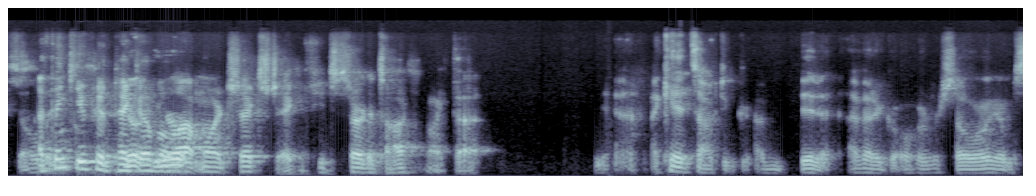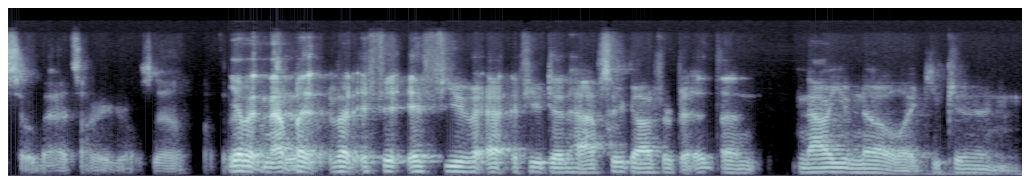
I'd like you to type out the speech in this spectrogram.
So I think you could pick know- up a lot more chicks, Jake, if you started talking like that. Yeah, I can't talk to. I've been. I've had a girlfriend for so long. I'm so bad at talking to girls now. Yeah, but now, but but if it, if you if you did have to, God forbid, then now you know, like you can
